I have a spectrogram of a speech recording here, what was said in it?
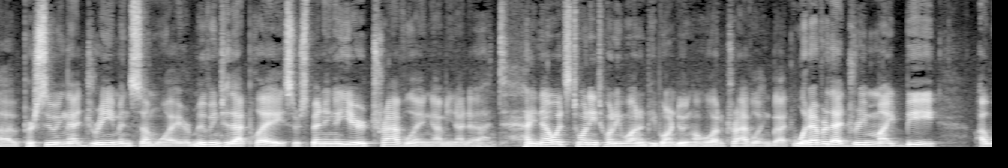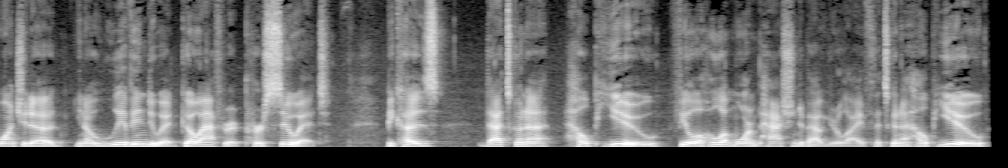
uh, pursuing that dream in some way or moving to that place or spending a year traveling. I mean, I know, I know it's 2021 and people aren't doing a whole lot of traveling, but whatever that dream might be, I want you to, you know, live into it, go after it, pursue it, because that's going to help you feel a whole lot more impassioned about your life. That's going to help you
